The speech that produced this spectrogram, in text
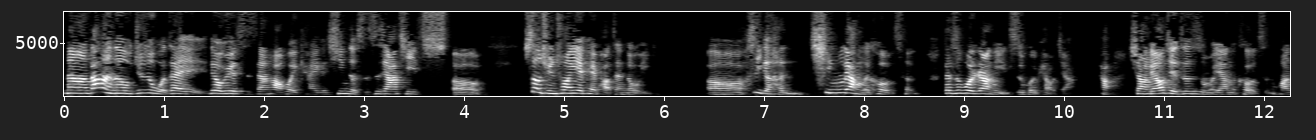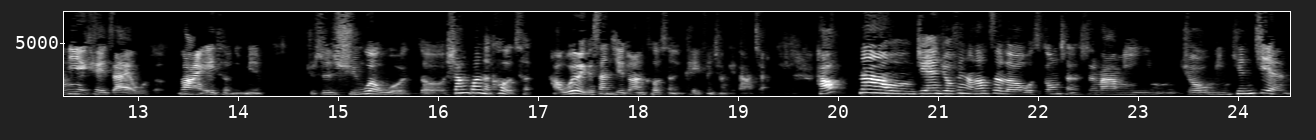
那当然呢，就是我在六月十三号会开一个新的十四加七呃社群创业陪跑战斗营，呃，是一个很轻量的课程，但是会让你智慧票价。好，想了解这是什么样的课程的话，你也可以在我的 Line Eight 里面，就是询问我的相关的课程。好，我有一个三阶段课程可以分享给大家。好，那我们今天就分享到这了。我是工程师妈咪，我们就明天见，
